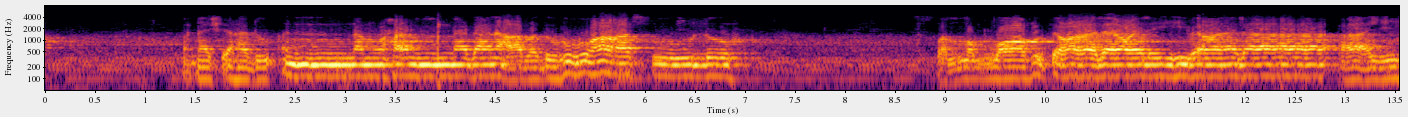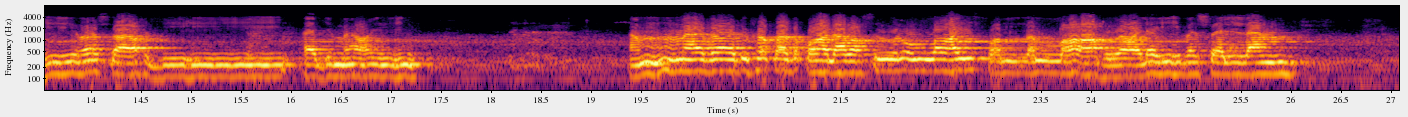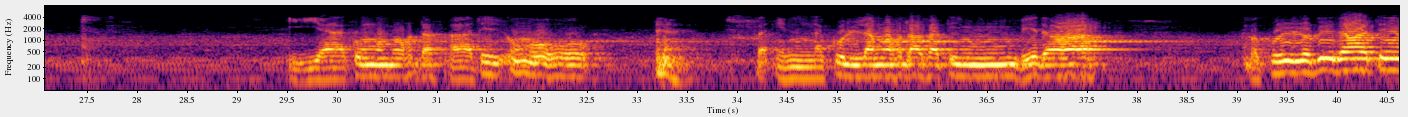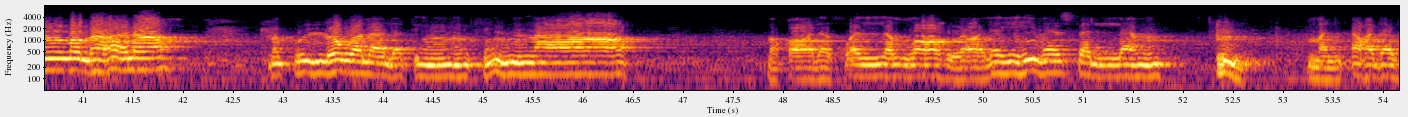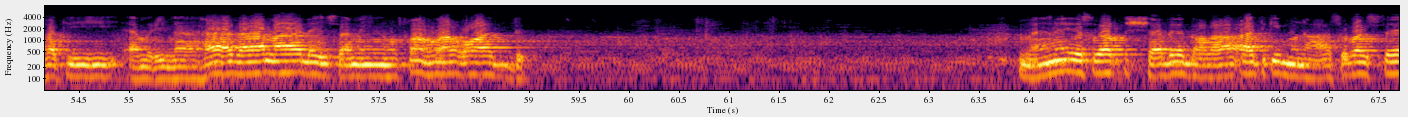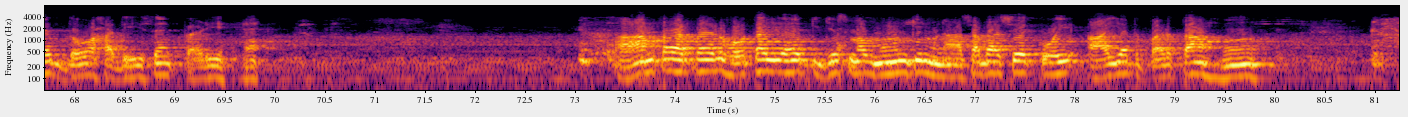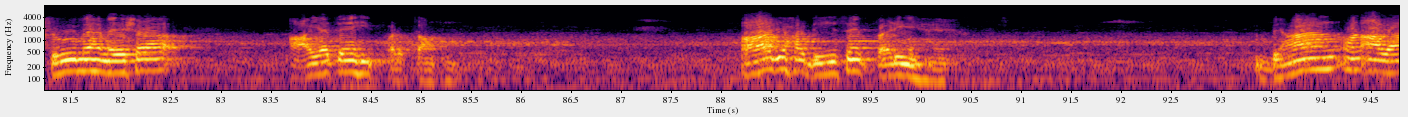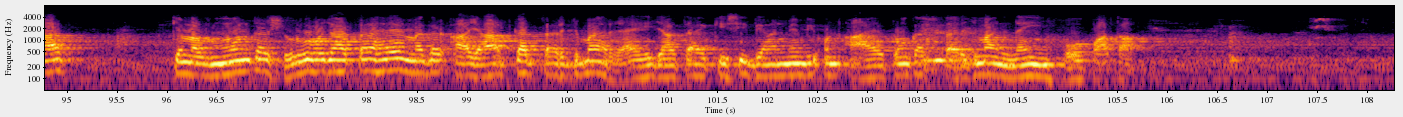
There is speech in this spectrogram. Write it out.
ونشهد أن محمدا عبده ورسوله صلى الله تعالى عليه وعلى آله وصحبه أجمعين. أما بعد فقد قال رسول الله صلى الله عليه وسلم إياكم ومحدثات الأمور. فإن كل محدثة بدعة وكل بدعة ضلالة وكل ضلالة في النار. وقال صلى الله عليه وسلم من أحدث في أمرنا هذا ما ليس منه فهو رد. میں نے اس وقت شب بغاعت کی مناسبت سے دو حدیثیں پڑھی ہیں۔ عام طور پر ہوتا یہ ہے کہ جس مضمون کی مناسبت سے کوئی آیت پڑھتا ہوں، شروع میں ہمیشہ آیتیں ہی پڑھتا ہوں۔ آج حدیثیں پڑھی ہیں۔ بیان ان آیات کے مضمون کا شروع ہو جاتا ہے، مگر آیات کا ترجمہ رہ ہی جاتا ہے۔ کسی بیان میں بھی ان آیتوں کا ترجمہ نہیں ہو پاتا۔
